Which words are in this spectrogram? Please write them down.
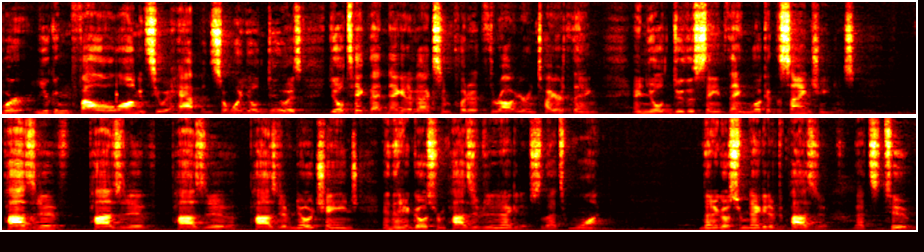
we're, you can follow along and see what happens. So what you'll do is you'll take that negative x and put it throughout your entire thing, and you'll do the same thing. Look at the sign changes. Positive, positive, positive, positive, no change, and then it goes from positive to negative, so that's 1. Then it goes from negative to positive, that's 2.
